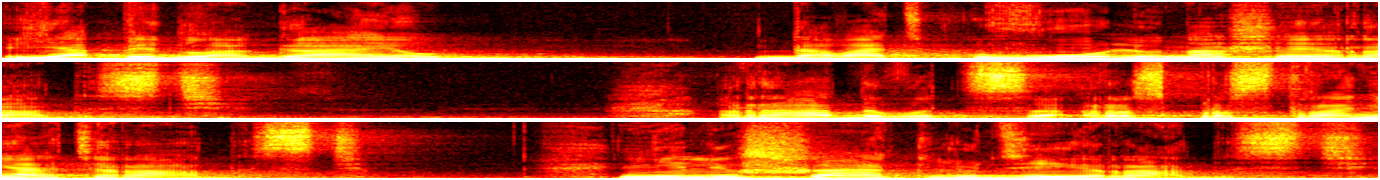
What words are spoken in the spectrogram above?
Я предлагаю давать волю нашей радости радоваться, распространять радость, не лишать людей радости.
